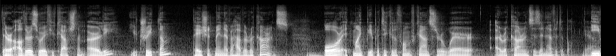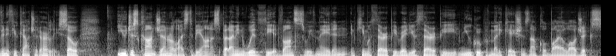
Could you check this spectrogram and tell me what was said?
There are others where if you catch them early, you treat them, patient may never have a recurrence, Mm. or it might be a particular form of cancer where a recurrence is inevitable Yeah. even if you catch it early. So you just can't generalize, to be honest. But I mean, with the advances we've made in, in chemotherapy, radiotherapy, new group of medications now called biologics,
